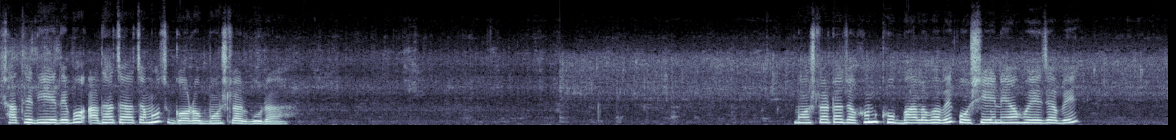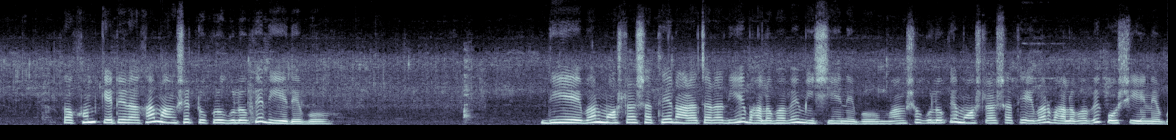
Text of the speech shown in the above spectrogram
সাথে দিয়ে দেব আধা চা চামচ গরম মশলার গুঁড়া। মশলাটা যখন খুব ভালোভাবে কষিয়ে নেওয়া হয়ে যাবে তখন কেটে রাখা মাংসের টুকরোগুলোকে দিয়ে দেব। দিয়ে এবার মশলার সাথে নাড়াচাড়া দিয়ে ভালোভাবে মিশিয়ে নেব। মাংসগুলোকে মশলার সাথে এবার ভালোভাবে কষিয়ে নেব।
